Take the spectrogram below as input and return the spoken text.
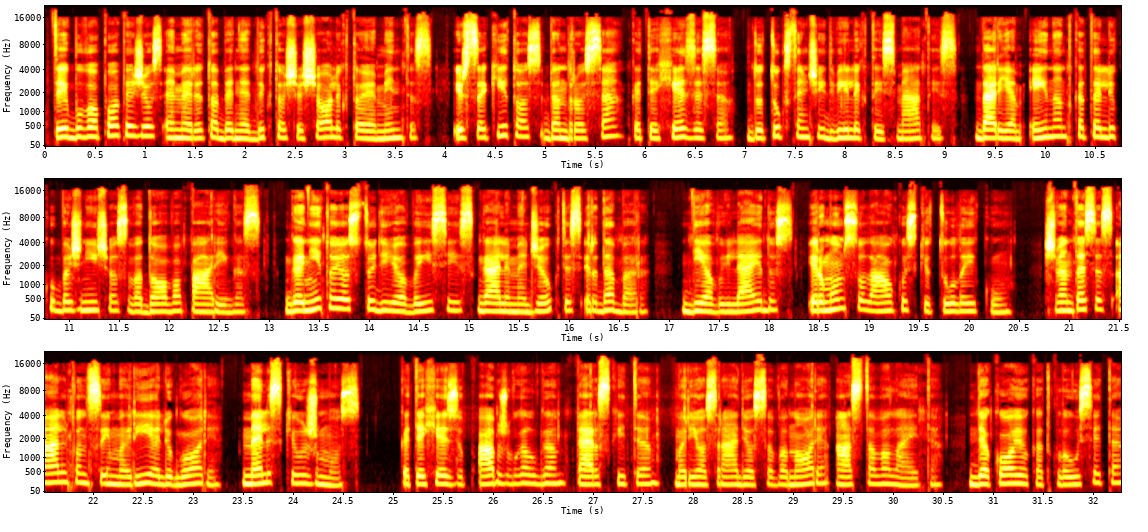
Tai buvo popiežiaus emerito Benedikto XVI mintis išsakytos bendrose katechezėse 2012 metais, dar jam einant katalikų bažnyčios vadovo pareigas. Ganytojo studijo vaisiais galime džiaugtis ir dabar, Dievui leidus ir mums sulaukus kitų laikų. Šventasis Alfonsai Marija Ligori melski už mus. Katechezių apžvalgą perskaitė Marijos radijos savanorė Asta Valaitė. Dėkoju, kad klausėte,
